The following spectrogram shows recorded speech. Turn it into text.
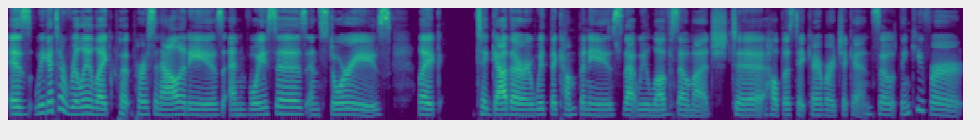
is we get to really like put personalities and voices and stories like together with the companies that we love so much to help us take care of our chicken. So thank you for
